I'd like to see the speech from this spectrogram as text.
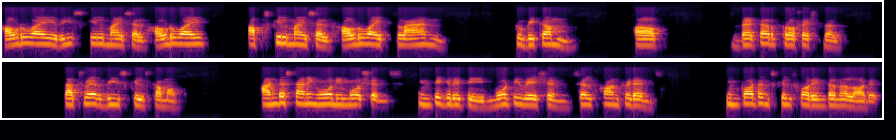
How do I reskill myself? How do I upskill myself? How do I plan to become a better professional? That's where these skills come up. Understanding own emotions, integrity, motivation, self confidence, important skills for internal audit,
